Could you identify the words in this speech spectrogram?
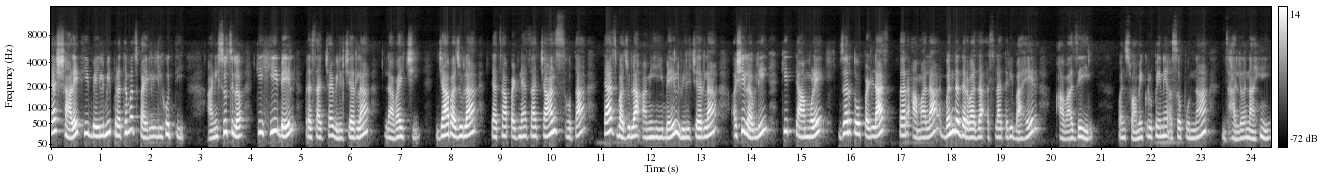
त्या शाळेत ही बेल मी प्रथमच पाहिलेली होती. आणि सुचलं की ही बेल प्रसादच्या व्हीलचेअरला लावायची. ज्या बाजूला त्याचा पडण्याचा चान्स होता त्याच बाजूला आम्ही ही बेल व्हीलचेअरला अशी लावली की त्यामुळे जर तो पडलाच तर आम्हाला बंद दरवाजा असला तरी बाहेर आवाज येईल. पण स्वामीकृपेने असं पुन्हा झालं नाही.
